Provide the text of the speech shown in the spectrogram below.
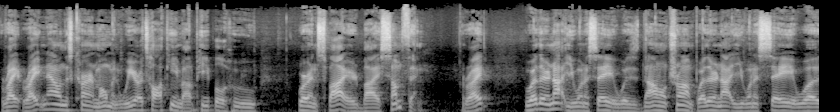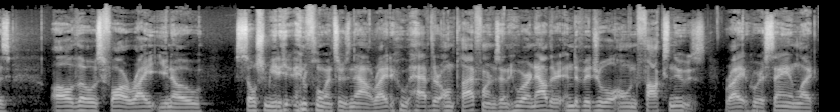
right, right now in this current moment, we are talking about people who were inspired by something, right? Whether or not you want to say it was Donald Trump, whether or not you want to say it was all those far right, you know, social media influencers now, right, who have their own platforms and who are now their individual own Fox News, right, who are saying like,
